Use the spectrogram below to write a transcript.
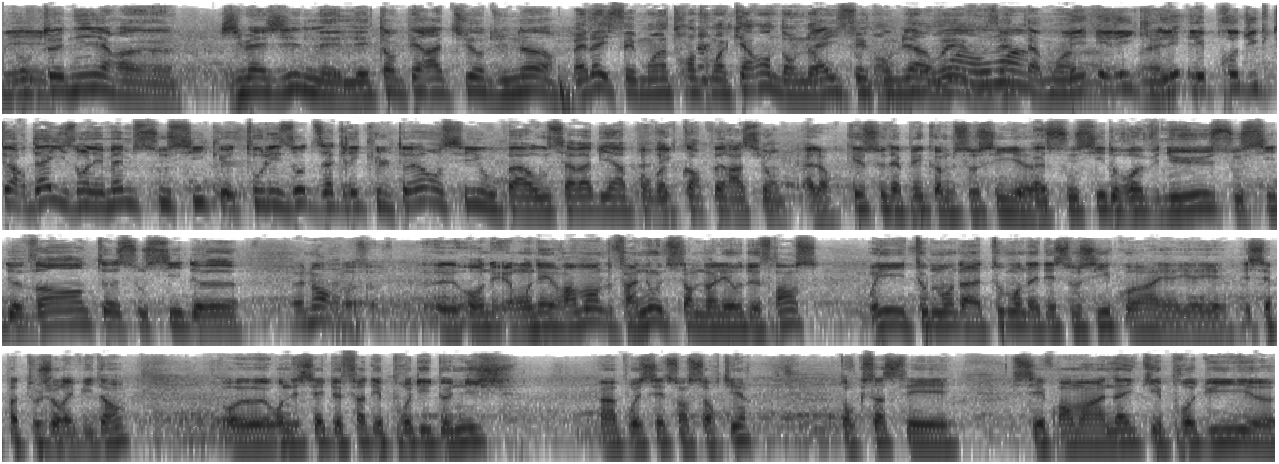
pour Oui. tenir, euh, j'imagine, les, les températures du Nord. Bah Là, il fait moins 30, moins 40 dans le Nord. Là, il fait combien au vous moins. êtes à moins. mais Eric, ouais. les, les producteurs d'ail, ils ont les mêmes soucis que tous les autres agriculteurs aussi ou pas? Ou ça va bien pour votre corporation? Alors, qu'est-ce que vous appelez comme souci euh, Euh, Soucis de revenus, soucis de vente, soucis de. Euh, non. euh, on, est, on est vraiment. Enfin, nous, nous sommes dans les Hauts-de-France. Oui, tout le monde a, tout le monde a des soucis, quoi. Et, et- et c'est pas toujours évident. Euh, on essaye de faire des produits de niche hein, pour essayer de s'en sortir. Donc, ça, c'est c'est vraiment un ail qui est produit. Euh,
